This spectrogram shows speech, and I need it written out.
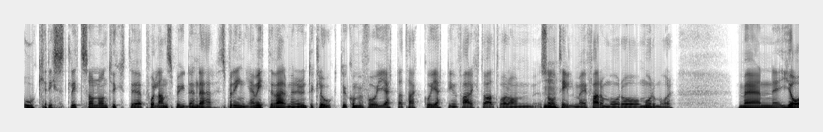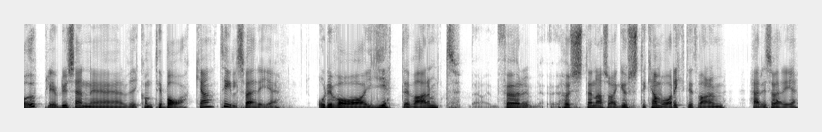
okristligt som de tyckte på landsbygden där. Springa mitt i värmen är du inte klok. Du kommer få hjärtattack och hjärtinfarkt och allt vad de sa mm. till mig, farmor och mormor. Men jag upplevde ju sen när vi kom tillbaka till Sverige och det var jättevarmt. För hösten, alltså augusti, kan vara riktigt varm här i Sverige.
